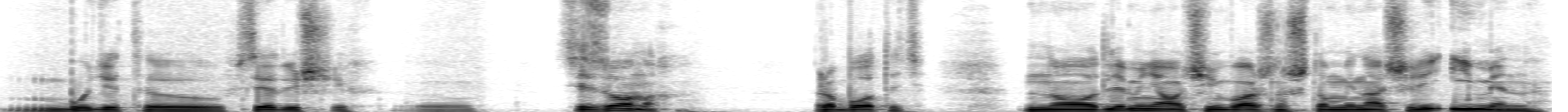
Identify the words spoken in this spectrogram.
будет э, в следующих э, сезонах работать. Но для меня очень важно, что мы начали именно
